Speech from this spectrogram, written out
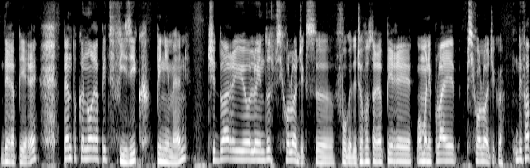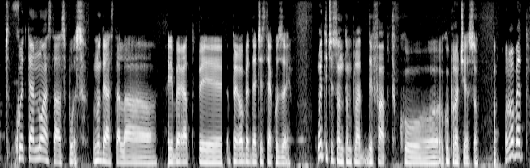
de răpire pentru că nu a răpit fizic pe nimeni ci doar eu le-a indus psihologic să fugă. Deci a fost o răpire, o manipulare psihologică. De fapt, curtea nu asta a spus. Nu de asta l-a eliberat pe, pe Robert de aceste acuzări. Uite ce s-a întâmplat de fapt cu, cu procesul. Robert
